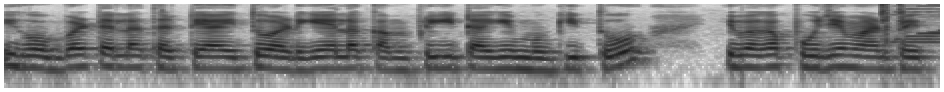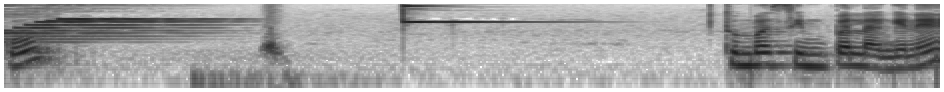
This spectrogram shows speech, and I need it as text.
ಈಗ ಒಬ್ಬಟ್ಟೆಲ್ಲ ತಟ್ಟಿ ಆಯಿತು, ಅಡುಗೆ ಎಲ್ಲ ಕಂಪ್ಲೀಟಾಗಿ ಮುಗೀತು. ಇವಾಗ ಪೂಜೆ ಮಾಡಬೇಕು. ತುಂಬ ಸಿಂಪಲ್ಲಾಗೇ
